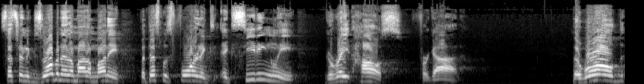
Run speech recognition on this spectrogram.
Such an exorbitant amount of money but this was for an ex- exceedingly great house for God. The world,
